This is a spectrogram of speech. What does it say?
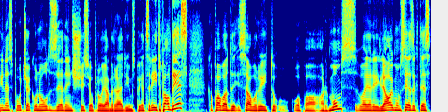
Ines Puček un Ulris Ziediņš. Šis joprojām ir raidījums 5 rīta. Paldies, ka pavadi savu rītu kopā ar mums, vai arī ļauj mums iezakties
